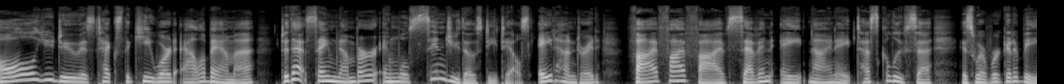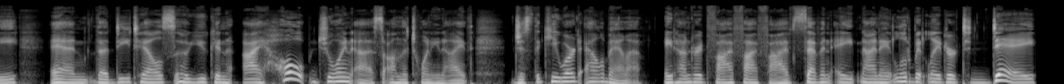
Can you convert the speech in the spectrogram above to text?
All you do is text the keyword Alabama to that same number, and we'll send you those details. 800 555 7898. Tuscaloosa is where we're going to be, and the details so you can, I hope, join us on the 29th. Just the keyword Alabama. 800 555 7898. A little bit later today,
